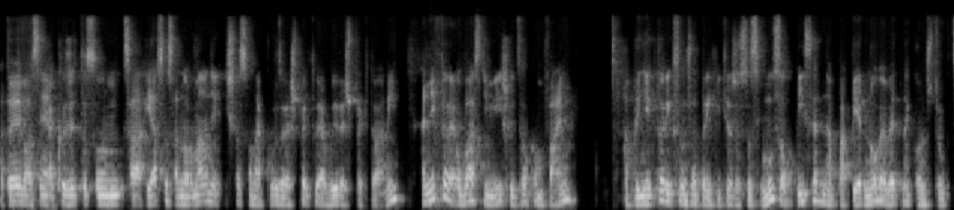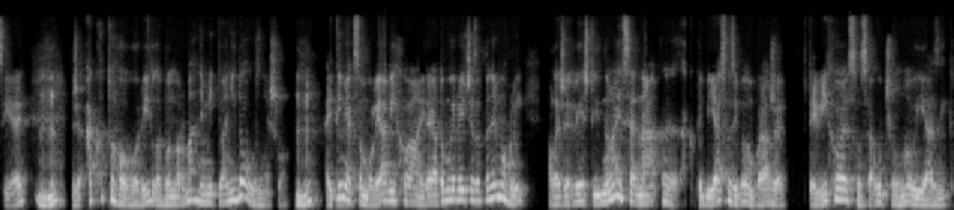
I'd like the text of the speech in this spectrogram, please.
A to je vlastne ako, že to som sa, ja som sa normálne, išiel som na kurz Rešpektuj a buď rešpektovaný a niektoré oblasti mi išli celkom fajn, a pri niektorých som sa prichytil, že som si musel písať na papier nové vetné konštrukcie, mm-hmm. že ako to hovoriť, lebo normálne mi to ani do úz nešlo. Mm-hmm. Aj tým, jak som bol ja vychovaný, tak a to moji rodičia za to nemohli, ale že vieš, ty, no aj sa na, e, ako keby ja som si potom povedal, že v tej výchove som sa učil nový jazyk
